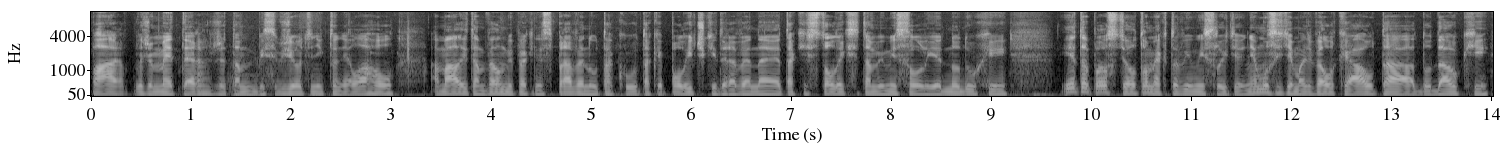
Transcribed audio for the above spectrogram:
pár, že meter, že tam by si v živote nikto nelahol a mali tam veľmi pekne spravenú takú, také poličky drevené, taký stolik si tam vymysleli jednoduchý. Je to proste o tom, jak to vymyslíte. Nemusíte mať veľké auta a dodávky.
